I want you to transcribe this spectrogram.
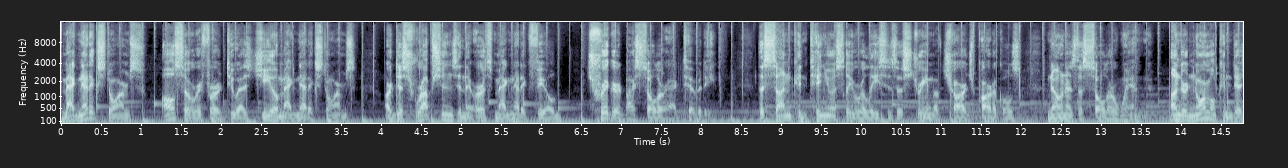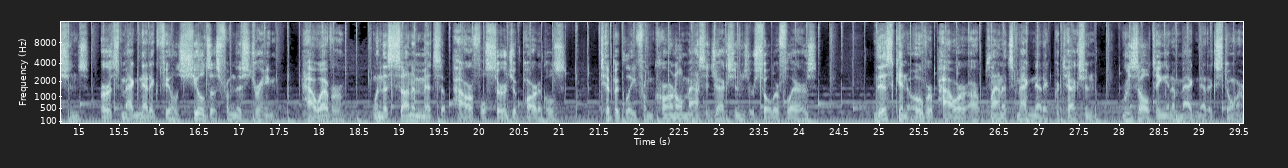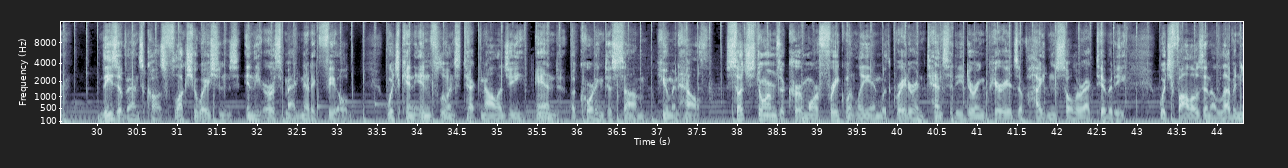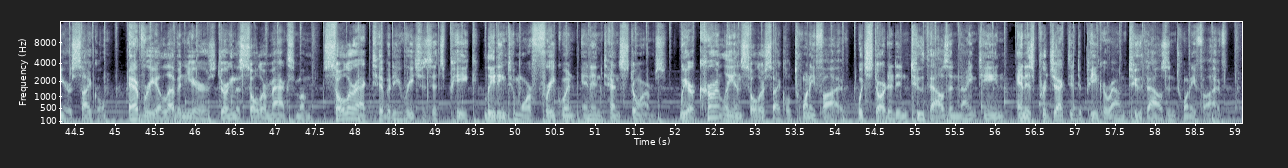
Magnetic storms, also referred to as geomagnetic storms, are disruptions in the Earth's magnetic field triggered by solar activity. The sun continuously releases a stream of charged particles known as the solar wind. Under normal conditions, Earth's magnetic field shields us from this stream. However, when the sun emits a powerful surge of particles, typically from coronal mass ejections or solar flares, this can overpower our planet's magnetic protection, resulting in a magnetic storm. These events cause fluctuations in the Earth's magnetic field, which can influence technology and, according to some, human health. Such storms occur more frequently and with greater intensity during periods of heightened solar activity, which follows an 11-year cycle. Every 11 years during the solar maximum, solar activity reaches its peak, leading to more frequent and intense storms. We are currently in solar cycle 25, which started in 2019 and is projected to peak around 2025.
